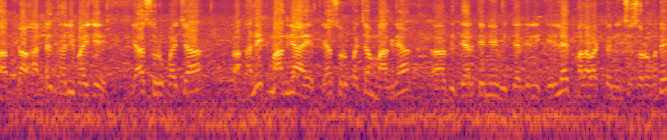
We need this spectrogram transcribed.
तात्काळ अटक झाली पाहिजे या स्वरूपाच्या अनेक मागण्या आहेत. या स्वरूपाच्या मागण्या विद्यार्थ्यांनी विद्यार्थ्यांनी केलेल्या आहेत. मला वाटतं निश्चित स्वरूपामध्ये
